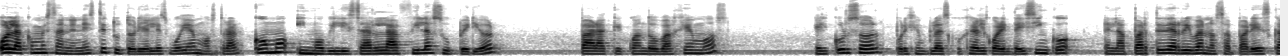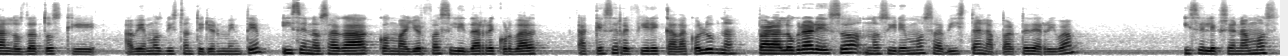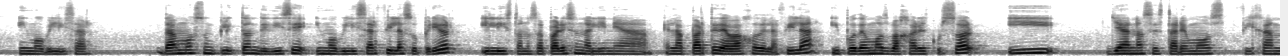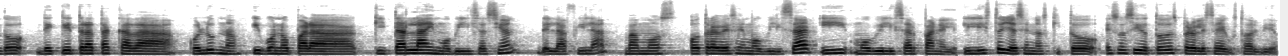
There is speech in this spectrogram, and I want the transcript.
Hola, ¿cómo están? En este tutorial les voy a mostrar cómo inmovilizar la fila superior para que cuando bajemos el cursor, por ejemplo a escoger el 45, en la parte de arriba nos aparezcan los datos que habíamos visto anteriormente y se nos haga con mayor facilidad recordar a qué se refiere cada columna. Para lograr eso nos iremos a vista en la parte de arriba y seleccionamos inmovilizar damos un clic donde dice inmovilizar fila superior y listo, nos aparece una línea en la parte de abajo de la fila y podemos bajar el cursor y ya nos estaremos fijando de qué trata cada columna. Y bueno, para quitar la inmovilización de la fila, vamos otra vez a inmovilizar y movilizar paneles. Y listo, ya se nos quitó. Eso ha sido todo, espero les haya gustado el video.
